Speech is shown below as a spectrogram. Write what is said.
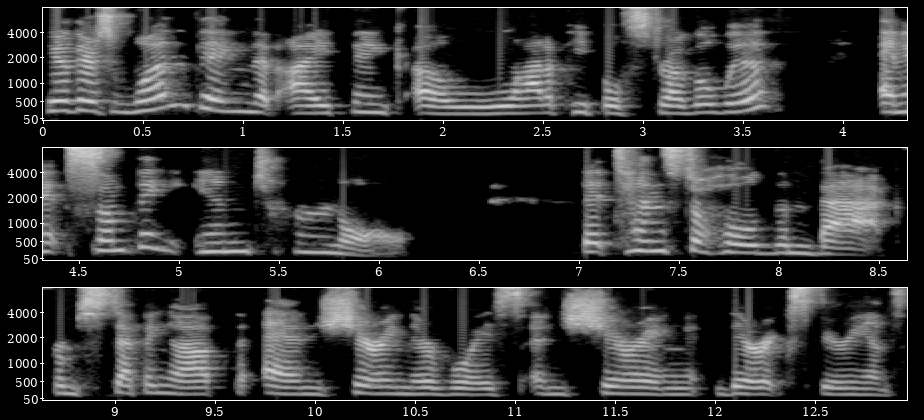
you know, there's one thing that I think a lot of people struggle with, and it's something internal that tends to hold them back from stepping up and sharing their voice and sharing their experience.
